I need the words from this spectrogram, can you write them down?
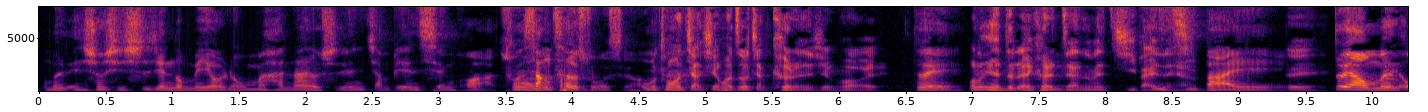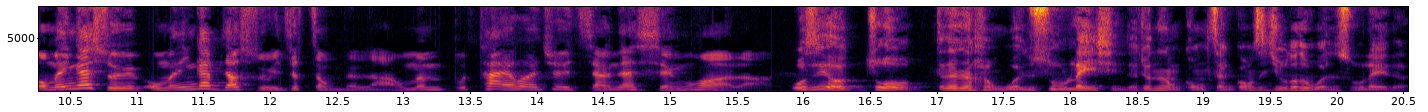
我们连休息时间都没有了，我们还哪有时间讲别人闲话？除了哦上厕所的时候，我们通常讲闲话只有讲客人的闲话、诶，对，我那个人客人怎样，那边几百怎几样。掰耶。对，对啊，我们、嗯我们应该属于，我们应该比较属于这种的啦。我们不太会去讲人家闲话啦。我是有做真的很文书类型的，就那种工整公司几乎都是文书类的。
